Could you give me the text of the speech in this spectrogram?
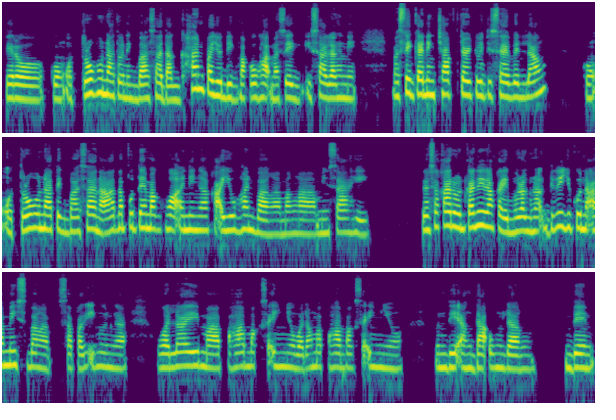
Pero kung utrohon nato nigbasa daghan pa jud dig makuha masig isa lang ni masig kaning chapter 27 lang, kung utrohon nating basa naa na pud tay makuha ani nga kaayuhan ba nga mga mensahe. Pero sa karon kani lang kay murag na dili ko na-amaze ba nga sa pag-ingon nga walay mapahamak sa inyo, walang mapahamak sa inyo, kundi ang daong lang. Then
